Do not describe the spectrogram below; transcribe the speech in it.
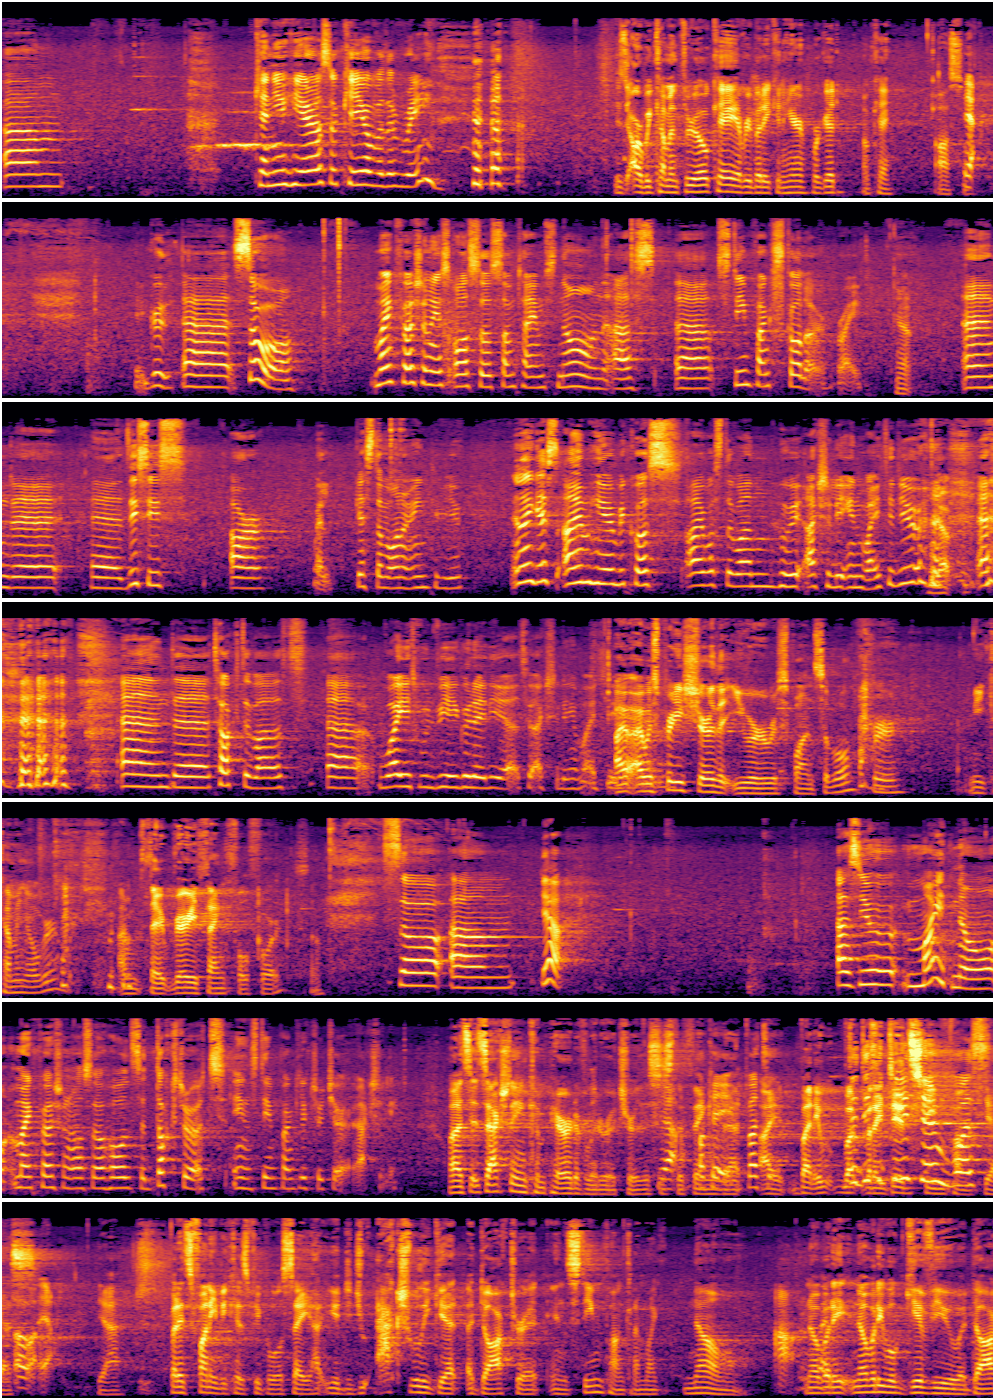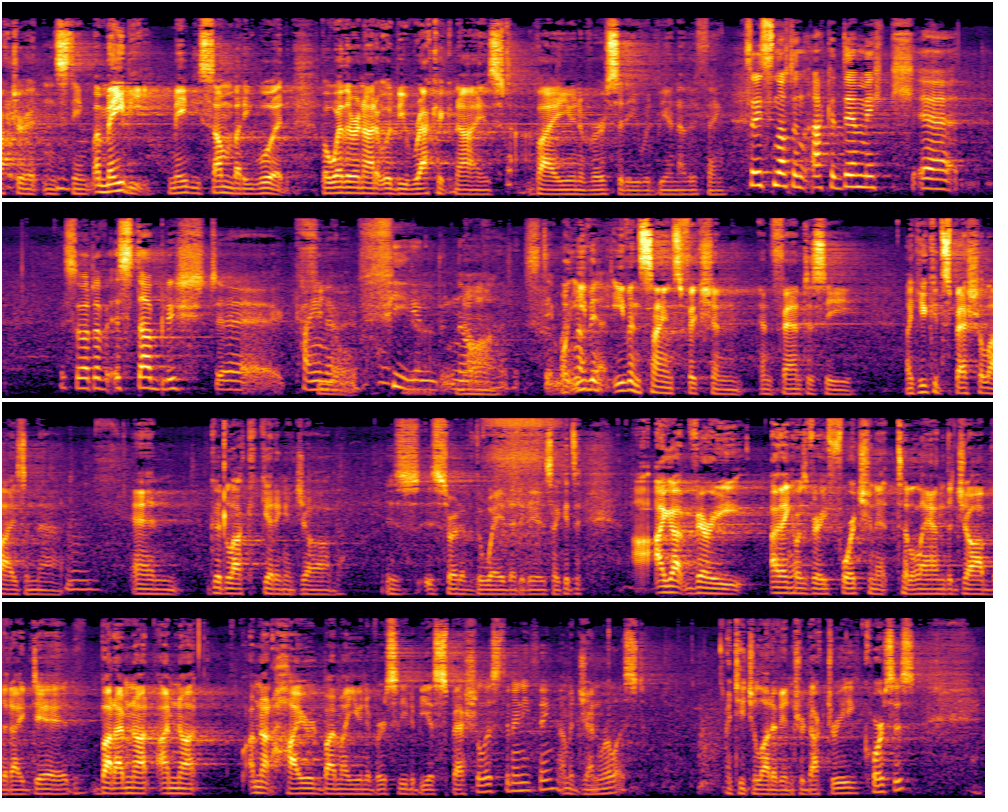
Um, can you hear us okay over the rain? Is, are we coming through okay? Everybody can hear? We're good? Okay. Awesome. Yeah. Okay, good. Uh, so, Mike Perschon is also sometimes known as a steampunk scholar, right? Yeah. And uh, uh, this is our, well, guest of honor interview. And I guess I'm here because I was the one who actually invited you Yep. and uh, talked about uh, why it would be a good idea to actually invite you. I, I was pretty sure that you were responsible for me coming over. which I'm th- very thankful for. So. So, um, yeah. As you might know, Mike Perschon also holds a doctorate in steampunk literature, actually. Well, it's, it's actually in comparative literature. This Yeah, is the thing okay, that but, I. uh, But it. But, the but I did steampunk. was. yes. Oh, yeah. Yeah. But it's funny because people will say, "Did you actually get a doctorate in steampunk?" And I'm like, "No." Ah, Nobody, nobody will give you a doctorate in steam. Uh, maybe, maybe somebody would, but whether or not it would be recognized by a university would be another thing. So it's not an academic, uh, sort of established uh, kind of field. No, No. steampunk. Well, even yet. even science fiction and fantasy, like you could specialize in that, Mm. and good luck getting a job. Is is sort of the way that it is. Like it's, I got very. I think I was very fortunate to land the job that I did, but I'm not. I'm not. I'm not hired by my university to be a specialist in anything. I'm a generalist. I teach a lot of introductory courses,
